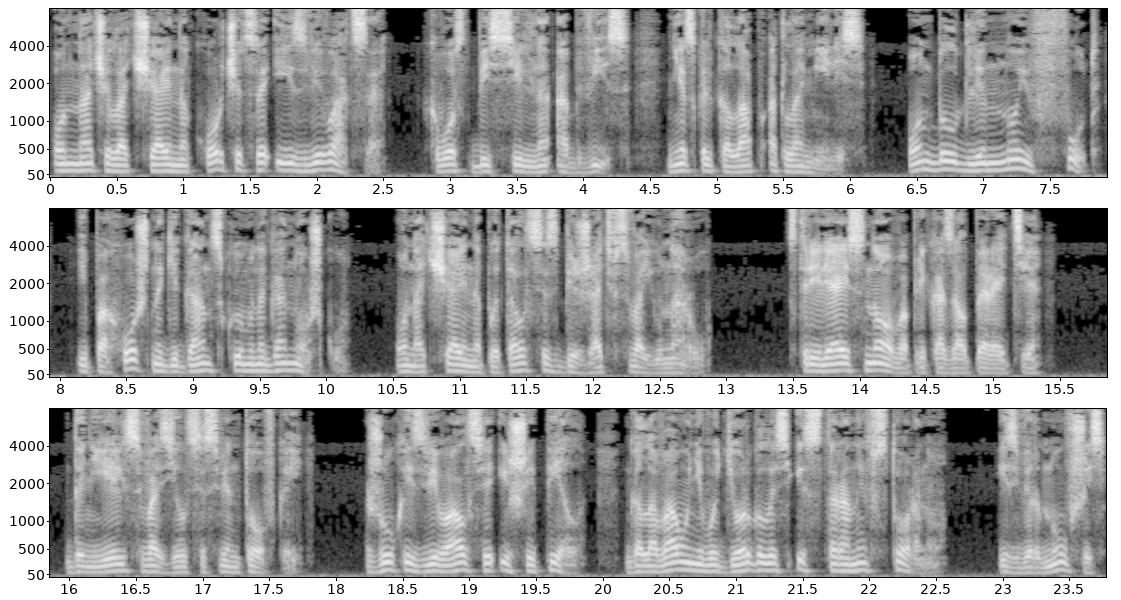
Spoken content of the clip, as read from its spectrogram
он начал отчаянно корчиться и извиваться. Хвост бессильно обвис, несколько лап отломились. Он был длиной в фут и похож на гигантскую многоножку. Он отчаянно пытался сбежать в свою нору. «Стреляй снова», — приказал Перетти. Даниэль свозился с винтовкой. Жук извивался и шипел, голова у него дергалась из стороны в сторону. Извернувшись,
